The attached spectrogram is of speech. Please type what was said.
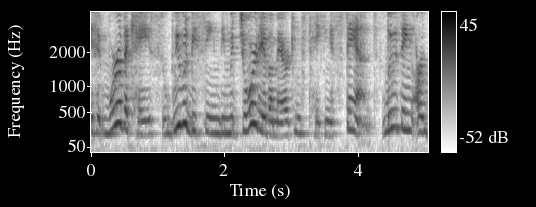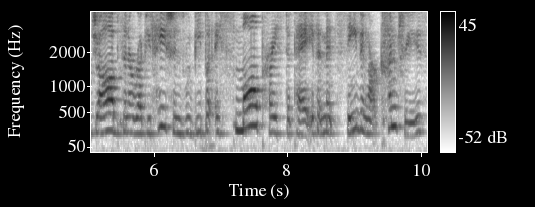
If it were the case, we would be seeing the majority of Americans taking a stand. Losing our jobs and our reputations would be but a small price to pay if it meant saving our countries,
